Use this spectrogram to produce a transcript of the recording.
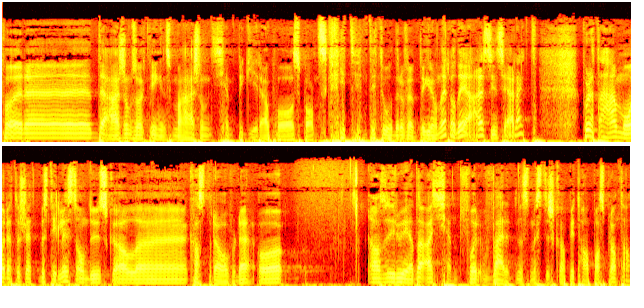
For eh, det er som sagt ingen som er sånn kjempegira på spansk hvitvin til 250 kroner. Og det syns jeg er leit. For dette her må rett og slett bestilles om du skal eh, kaste deg over det. Og Altså, Rueda er kjent for verdensmesterskap i tapas, bl.a.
